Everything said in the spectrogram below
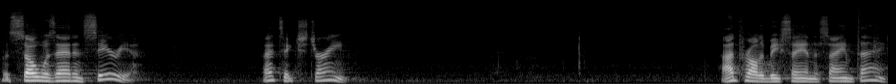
But so was that in Syria. That's extreme. I'd probably be saying the same thing.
